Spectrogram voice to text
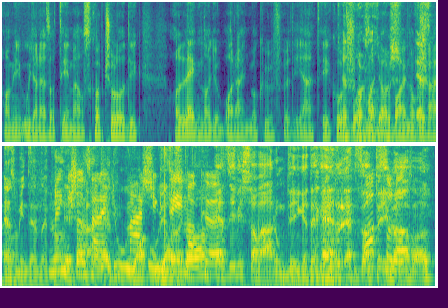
ami ugyanez a témához kapcsolódik, a legnagyobb arányba külföldi játékos ez a magyar bajnokságon. Ez, ez mindennek a... ez egy új, új. Ezért visszavárunk téged erre ez a abszolút, témával.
